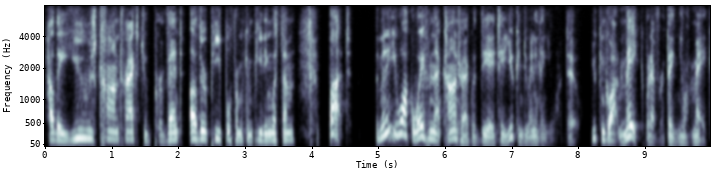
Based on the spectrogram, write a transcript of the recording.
how they use contracts to prevent other people from competing with them. But the minute you walk away from that contract with DAT, you can do anything you want to do you can go out and make whatever thing you want to make.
